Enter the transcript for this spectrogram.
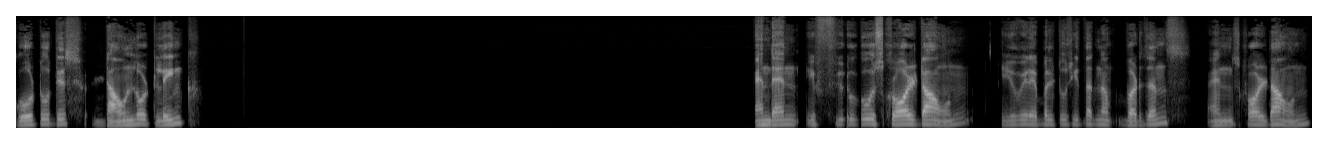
go to this download link and then if you scroll down you will able to see the versions. And scroll down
